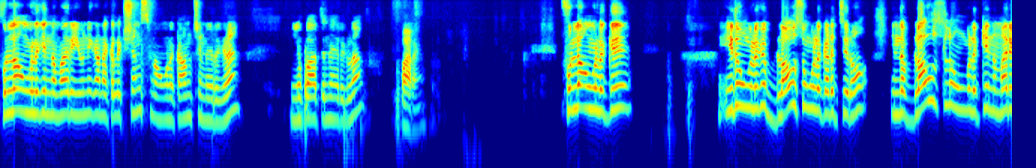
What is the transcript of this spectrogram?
ஃபுல்லாக உங்களுக்கு இந்த மாதிரி யூனிக்கான கலெக்ஷன்ஸ் நான் உங்களுக்கு காமிச்சுன்னு இருக்கிறேன். நீங்கள் பார்த்துன்னு இருக்கலாம். பாருங்க. ஃபுல்லாக உங்களுக்கு இது உங்களுக்கு பிளவுஸ் உங்களுக்கு கிடைச்சிரும். இந்த பிளவுஸ்ல உங்களுக்கு இந்த மாதிரி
